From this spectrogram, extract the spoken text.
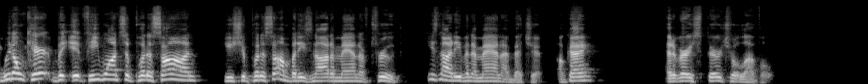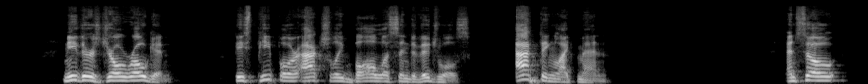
We don't care. But if he wants to put us on, he should put us on. But he's not a man of truth. He's not even a man, I bet you. Okay. At a very spiritual level. Neither is Joe Rogan. These people are actually ballless individuals acting like men. And so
